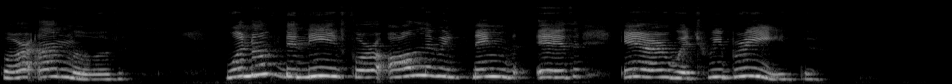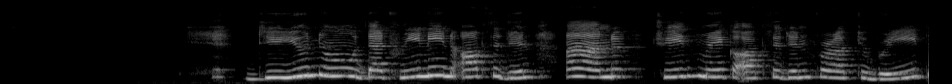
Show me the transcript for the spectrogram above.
for animals. One of the needs for all living things is air which we breathe. Do you know that we need oxygen and trees make oxygen for us to breathe?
